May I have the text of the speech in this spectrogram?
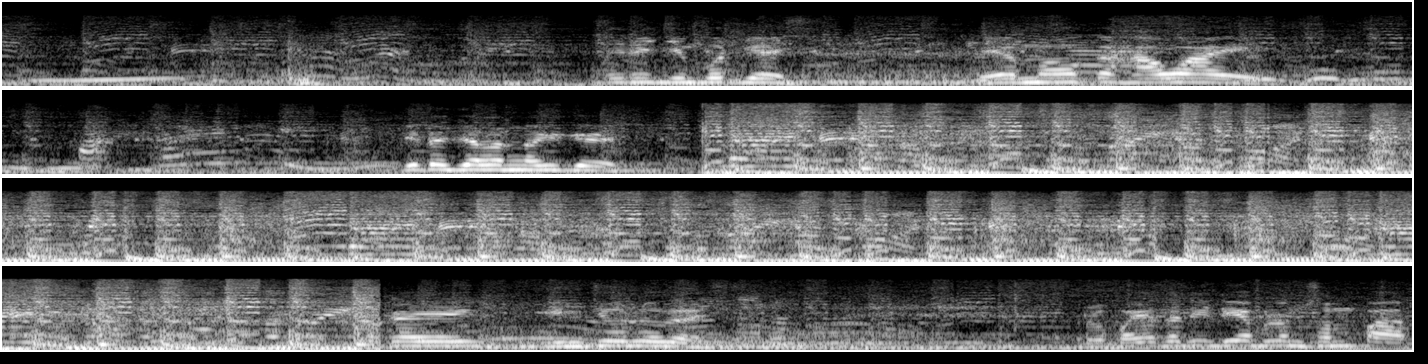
sini. Ini jemput guys. Dia mau ke Hawaii. Ini Kita jalan lagi guys. Pakai gincu dulu guys. Rupanya tadi dia belum sempat.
